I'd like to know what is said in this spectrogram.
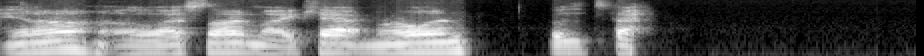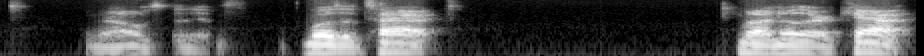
Anna, uh, last night my cat Merlin was attacked. You know, was, was attacked by another cat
